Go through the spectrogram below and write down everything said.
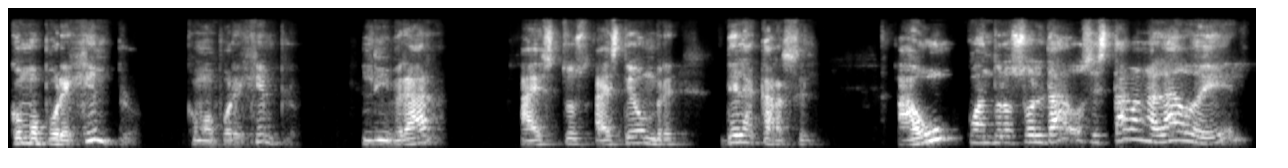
Como por ejemplo, como por ejemplo, librar a, estos, a este hombre de la cárcel, aun cuando los soldados estaban al lado de él.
